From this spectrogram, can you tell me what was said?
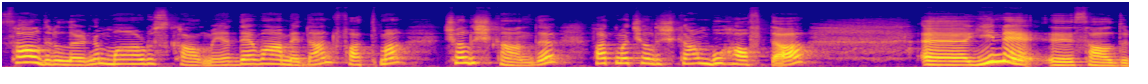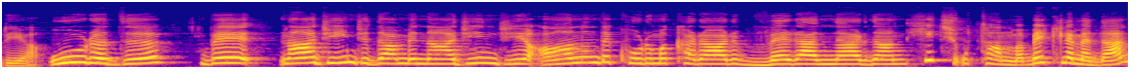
saldırılarına maruz kalmaya devam eden Fatma Çalışkan'dı. Fatma Çalışkan bu hafta e, yine e, saldırıya uğradı ve Naci İnci'den ve Naci İnci'ye anında koruma kararı verenlerden hiç utanma beklemeden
